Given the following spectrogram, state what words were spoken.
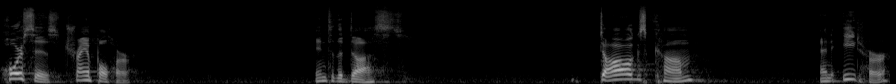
Horses trample her into the dust. Dogs come and eat her.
